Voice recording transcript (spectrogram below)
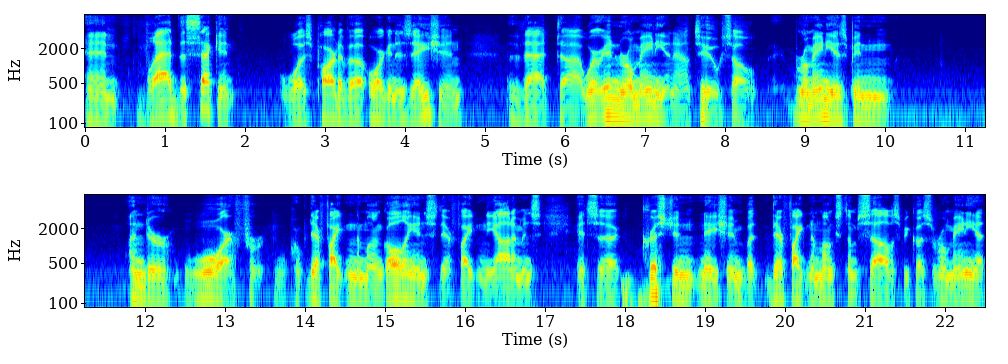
And Vlad the Second was part of an organization that uh, we're in Romania now too. So Romania has been under war for they're fighting the Mongolians, they're fighting the Ottomans. It's a Christian nation, but they're fighting amongst themselves because Romania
